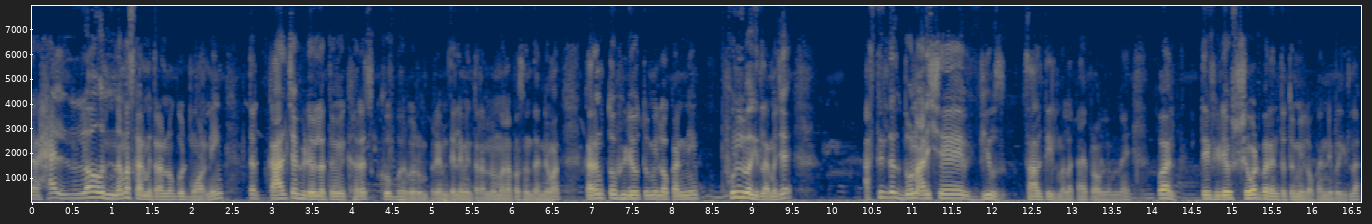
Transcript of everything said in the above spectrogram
तर हॅलो नमस्कार मित्रांनो गुड मॉर्निंग. तर कालच्या व्हिडिओला तुम्ही खरंच खूप भरभरून प्रेम दिले मित्रांनो मनापासून धन्यवाद. कारण तो व्हिडिओ तुम्ही लोकांनी फुल बघितला म्हणजे असतील तर दोन अडीचशे व्ह्यूज चालतील मला काय प्रॉब्लेम नाही. पण ते व्हिडिओ शेवटपर्यंत तुम्ही लोकांनी बघितला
